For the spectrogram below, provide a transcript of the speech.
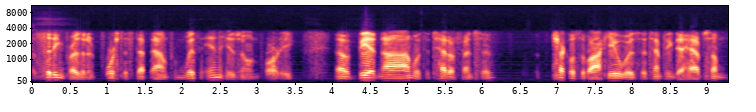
a sitting president forced to step down from within his own party, uh, Vietnam with the Tet Offensive, Czechoslovakia was attempting to have some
